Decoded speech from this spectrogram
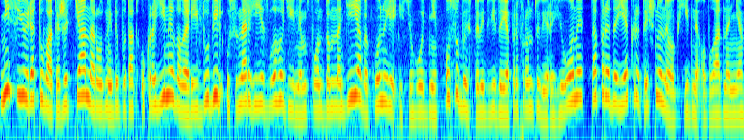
Місію рятувати життя народний депутат України Валерій Дубіль у синергії з благодійним фондом Надія виконує і сьогодні. Особисто відвідує прифронтові регіони та передає критично необхідне обладнання.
